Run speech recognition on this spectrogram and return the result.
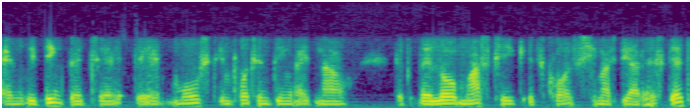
and we think that uh, the most important thing right now, the, the law must take its course. She must be arrested,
